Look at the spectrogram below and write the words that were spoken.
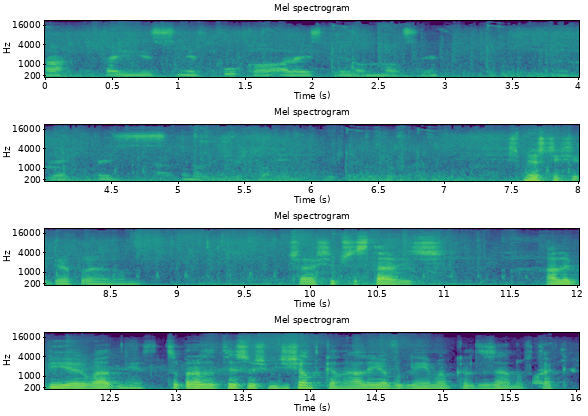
A, tutaj jest sumie w kółko, ale jest pylon mocny. Także jak tutaj to... Śmiesznie się gra, powiem wam. Trzeba się przestawić. Ale bije ładnie. Co prawda to jest 80, no ale ja w ogóle nie mam kaldezanów, tak?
